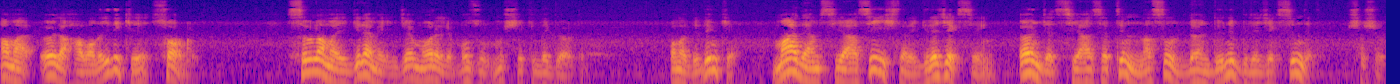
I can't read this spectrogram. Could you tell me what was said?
Ama öyle havalıydı ki sormayın. Sıralamayı giremeyince morali bozulmuş şekilde gördüm. Ona dedim ki, madem siyasi işlere gireceksin, önce siyasetin nasıl döndüğünü bileceksin dedim. Şaşırdı.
